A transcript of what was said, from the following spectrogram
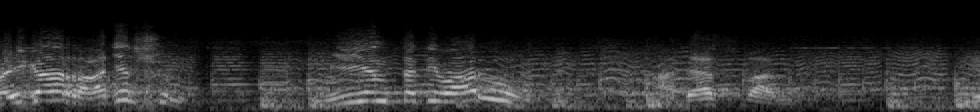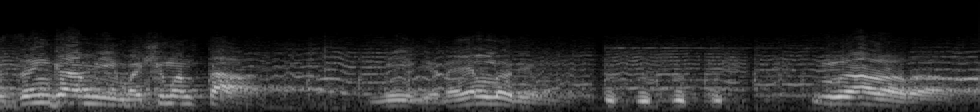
పైగా రాజర్షులు. మీ అంతటి వారు అదే స్వామి. నిజంగా మీ మహిమంతా మీ వినయంలోనే ఉంది. నారాయణ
